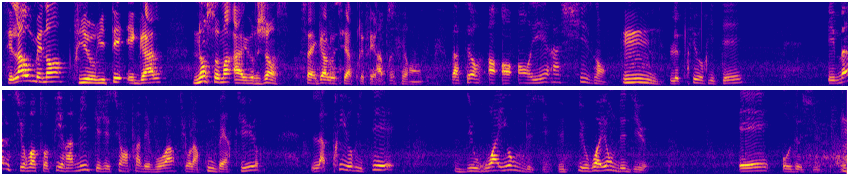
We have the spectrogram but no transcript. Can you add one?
C'est là où maintenant priorité égale non seulement à urgence, ça égale aussi à préférence. À préférence. Pasteur, en, en- en hiérarchisant Hmm, le priorité, et même sur votre pyramide que je suis en train de voir sur la couverture, la priorité du royaume de, Dieu- du, du royaume de Dieu est au-dessus. Oui.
